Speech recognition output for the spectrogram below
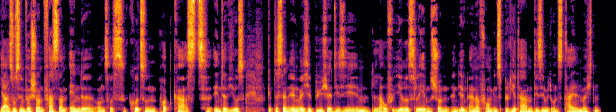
Ja, so sind wir schon fast am Ende unseres kurzen Podcast-Interviews. Gibt es denn irgendwelche Bücher, die Sie im Laufe Ihres Lebens schon in irgendeiner Form inspiriert haben, die Sie mit uns teilen möchten?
